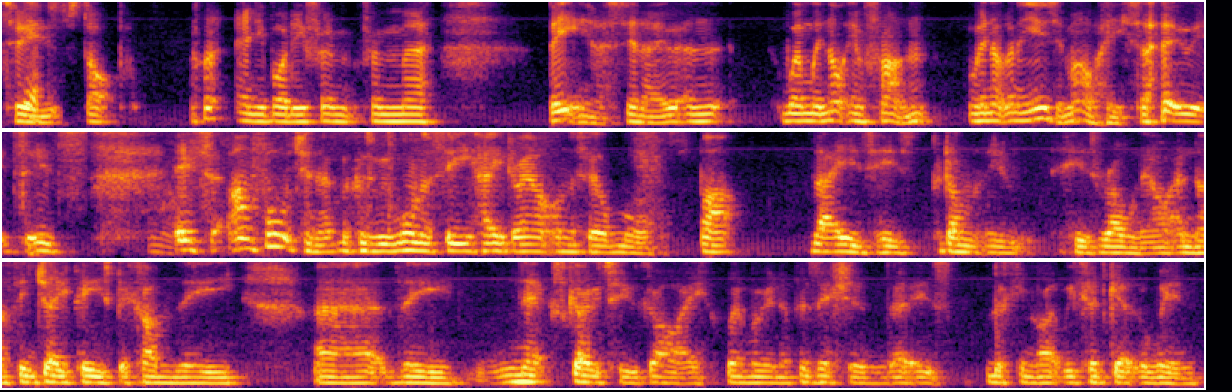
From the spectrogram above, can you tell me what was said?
to Yes. stop anybody from from uh, beating us, you know, and when we're not in front. We're not going to use him, are we? So it's it's it's unfortunate because we want to see Hader out on the field more, but that is his predominantly his role now, and I think JP's become the uh, the next go-to guy when we're in a position that is looking like we could get the win.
